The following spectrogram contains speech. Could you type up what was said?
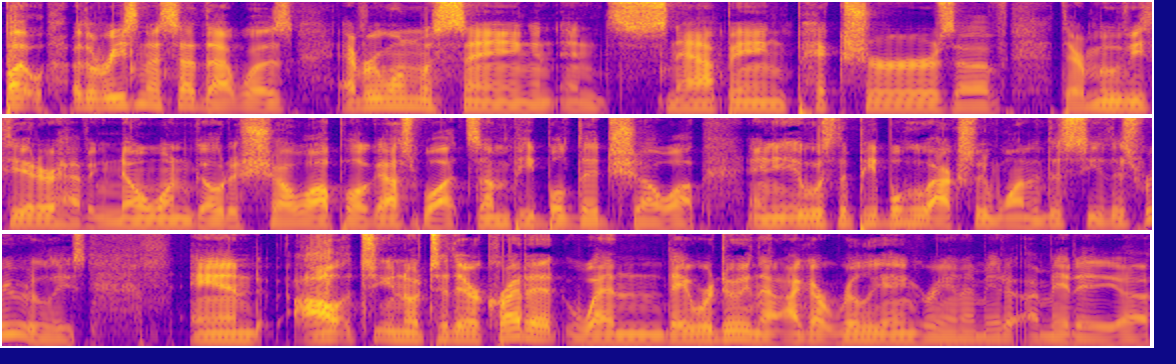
But the reason I said that was everyone was saying and, and, snapping pictures of their movie theater having no one go to show up. Well, guess what? Some people did show up, and it was the people who actually wanted to see this re-release. And I'll, you know, to their credit, when they were doing that, I got really angry and I made a, I made a uh,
